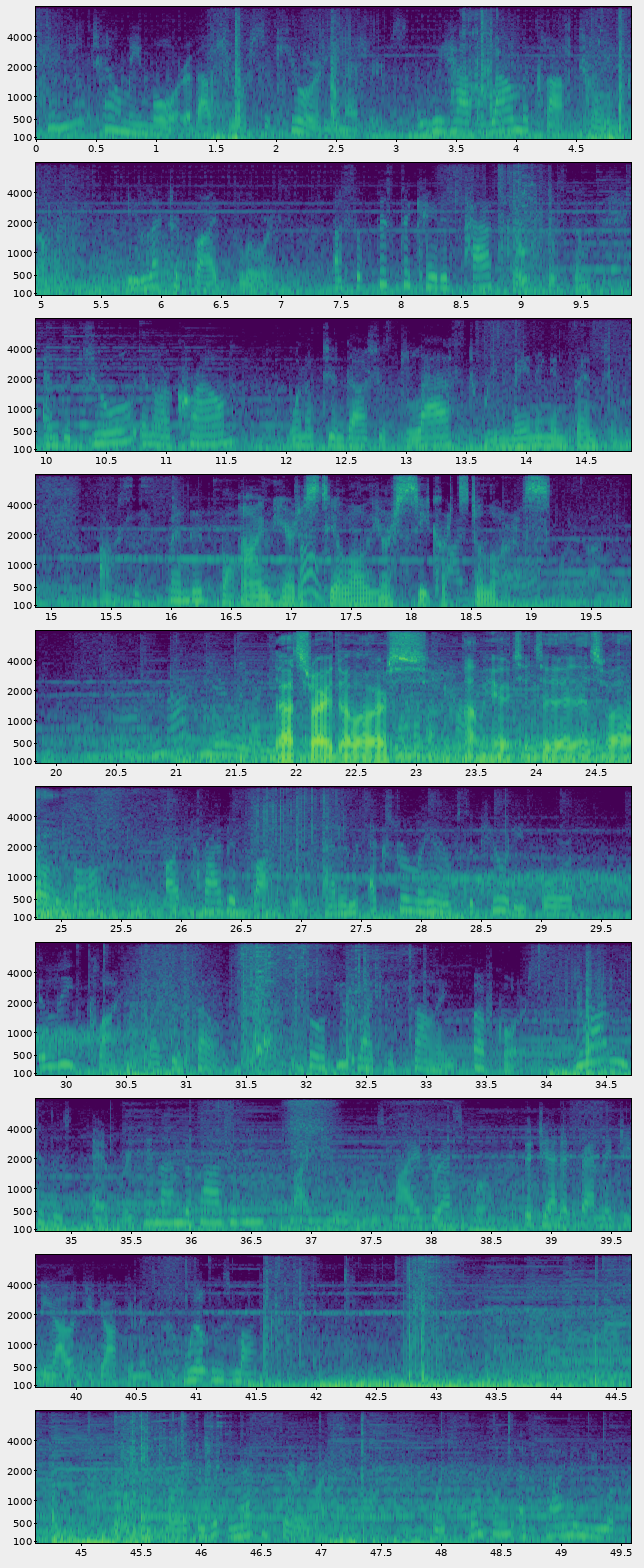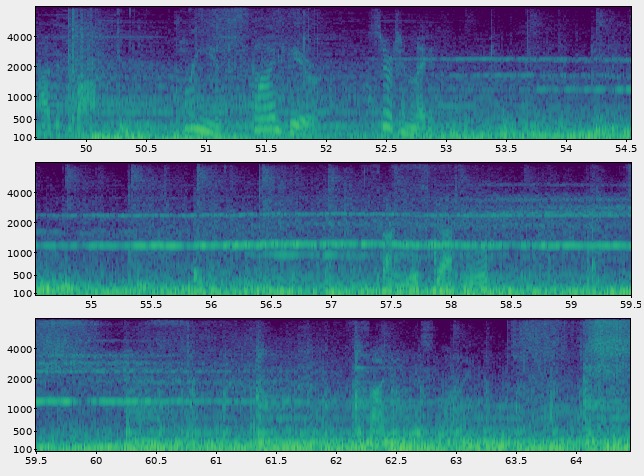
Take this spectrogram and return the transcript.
can you tell me more about your security measures? We have round-the-clock trained guards, electrified floors, a sophisticated passcode system, and the jewel in our crown, one of Jindosh's last remaining inventions, our suspended vault. I'm here to oh. steal all your secrets, Dolores. Not merely unusual, That's right, Dolores. one of a I'm here to do it as well. Extra layer of security for elite clients like yourself. So if you'd like to sign, Of course. Do I need to list everything I'm depositing? My jewels, my address book, the Janet family genealogy documents, Wilton's mine. inventory isn't necessary right now. We're simply assigning you a private box. Please sign here. Certainly. Sign this document. Sign on this line.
